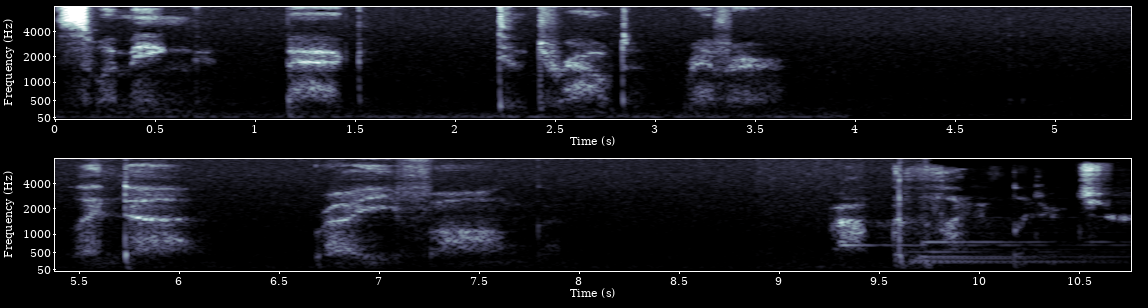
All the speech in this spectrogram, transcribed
Swimming back Trout River. Linda Rui Feng. Throughout the flight of literature,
